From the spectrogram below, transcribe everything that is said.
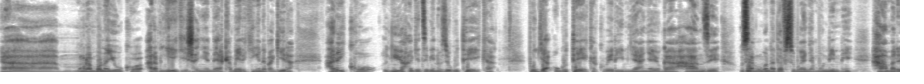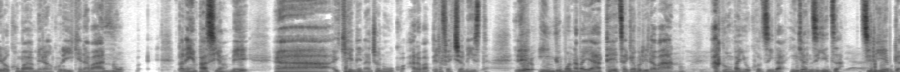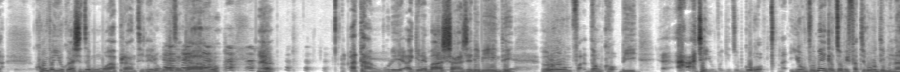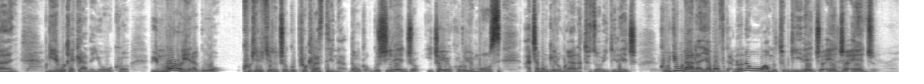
eh, murabona yuko aramwigisha nyine akamwereka ingene bagira ariko nk'iyo hageze ibintu byo guteka bujya uguteka kubera iyi myanya yo ngaha hanze usanga umuntu adafite umwanya munini hama rero ko mba melancholique n'abantu barempasiya me ah, ikindi nacyo ni uko ari abaperfegisiyoniste rero indyo umuntu aba yatetse agaburira abantu agomba yuko ziba indyo nziza ziribwa kumva yuko yashyizemo umuwapuranti rero ngo aze ngaho ¿eh? atangure agire mashaje n'ibindi urumva donko eh, aca yumva agize ubwoba yumva uburenganzira bifatira uwundi mwanya mwibuke kandi yuko bimworohera kugira ikintu cyo guporokaratina gushyira ejo icyo yakora uyu munsi acamubwira umwana tuzobigira ejo ku buryo umwana yabavuga noneho wamutubwira ejo ejo ejo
